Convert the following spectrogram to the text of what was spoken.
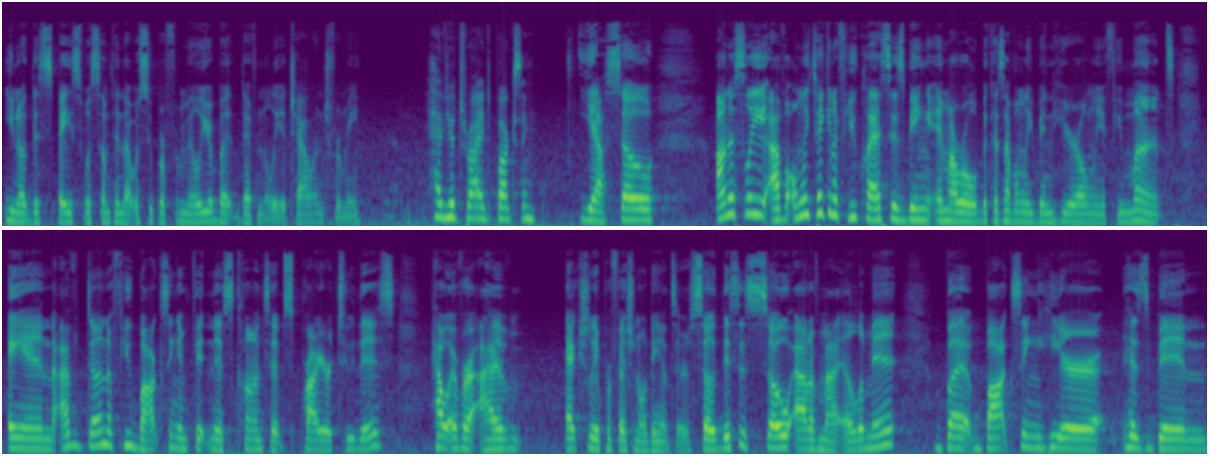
you know this space was something that was super familiar, but definitely a challenge for me. Have you tried boxing? Yeah, so honestly, I've only taken a few classes being in my role because I've only been here only a few months. And I've done a few boxing and fitness concepts prior to this. However, I'm actually a professional dancer. So this is so out of my element. But boxing here has been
